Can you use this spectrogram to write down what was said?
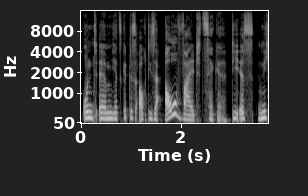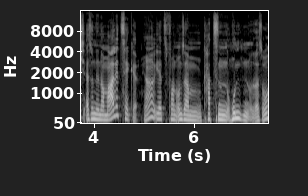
Und ähm, jetzt gibt es auch diese Auwaldzecke, die ist nicht, also eine normale Zecke, ja, jetzt von unserem Katzen, Hunden oder so,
